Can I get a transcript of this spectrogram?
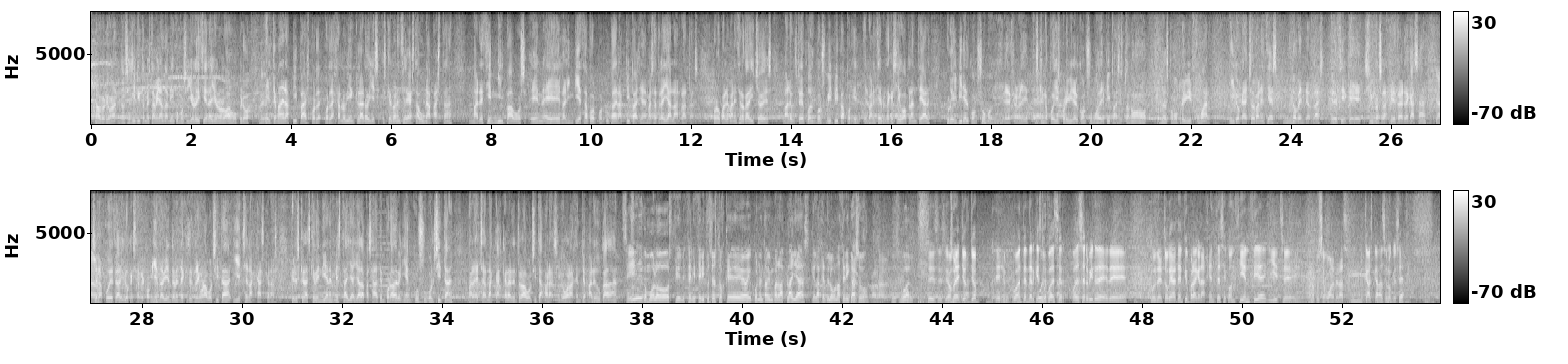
No, pero no sé si Víctor me está mirando a mí como si yo lo hiciera, yo no lo hago, pero el tema de las pipas, por, por dejarlo bien claro, y es, es que el Valencia se gastaba una pasta, más de 100.000 pavos en eh, la limpieza por, por culpa de las pipas y además atraía a las ratas. Con lo cual el Valencia lo que ha dicho es, vale, ustedes pueden consumir pipas porque el, el Valencia es verdad que se llegó a plantear prohibir el consumo y le dijeron, oye, es que no podéis prohibir el consumo de pipas, esto no, no es como prohibir fumar. Y lo que ha hecho el Valencia es no venderlas, es decir, que si uno se las quiere traer de casa, Claro. se las puede traer y lo que se recomienda evidentemente es que se traiga una bolsita y eche las cáscaras. Pero es que las que vendían en Mestalla ya la pasada temporada venían con su bolsita para echar las cáscaras dentro de la bolsita. Ahora, si luego la gente es mal educada, Sí, como los cen- ceniceritos estos que ponen también para las playas, que la gente luego no hace ni caso. mismo, claro. Pues igual. Sí, sí, sí. Hombre, yo, yo eh, puedo entender que Uy, esto puede, falta. ser, puede servir de, de, pues de toque de atención para que la gente se conciencie y eche, y, bueno, pues se guarde las cáscaras o lo que sea.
